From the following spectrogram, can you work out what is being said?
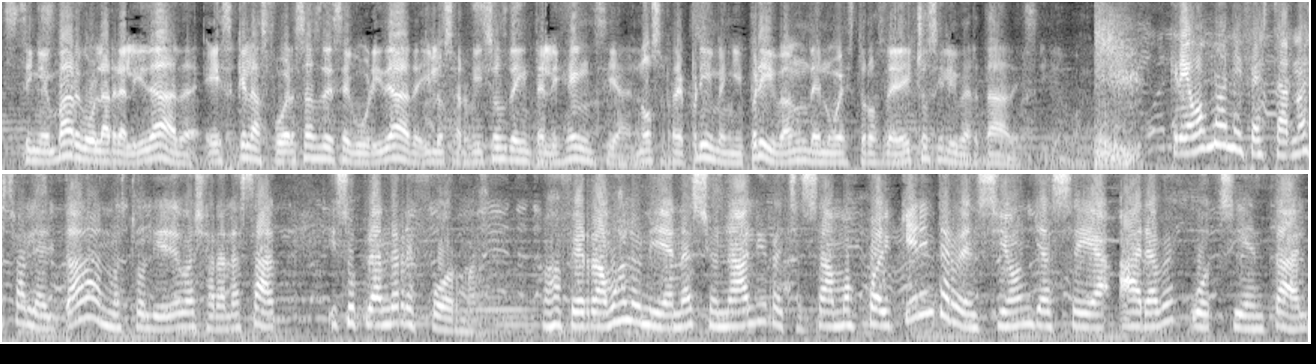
Sin embargo, la realidad es que las fuerzas de seguridad y los servicios de inteligencia nos reprimen y privan de nuestros derechos y libertades. Queremos manifestar nuestra lealtad a nuestro líder Bashar al-Assad y su plan de reformas. Nos aferramos a la unidad nacional y rechazamos cualquier intervención, ya sea árabe u occidental,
